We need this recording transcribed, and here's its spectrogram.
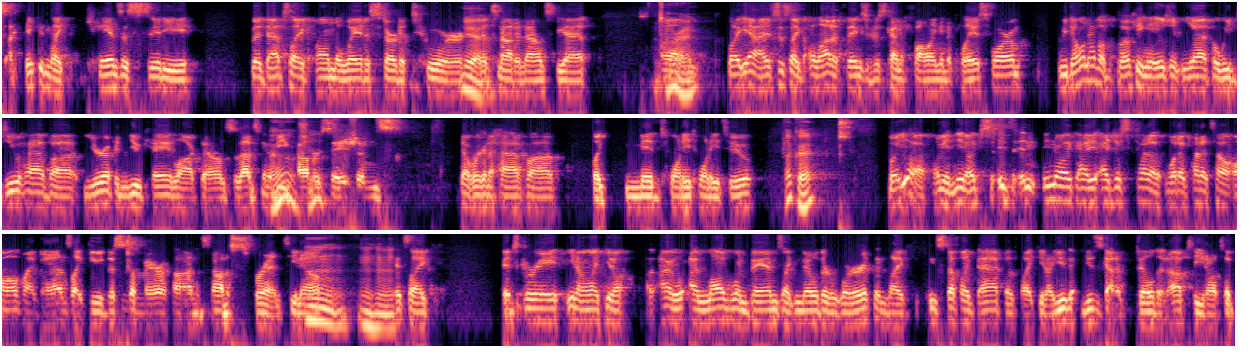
I think in like Kansas City, but that's like on the way to start a tour. Yeah. that's not announced yet. All Um, right. But yeah, it's just like a lot of things are just kind of falling into place for them. We don't have a booking agent yet, but we do have uh, Europe and UK lockdown, so that's going to Oh, be conversations that we're going to have uh, like mid 2022 Okay. but yeah, I mean, you know, it's it's and, you know, like I, I just kind of what I kind of tell all of my bands, like, dude, this is a marathon. It's not a sprint. You know, Mm, mhm. it's like it's great. You know, like you know, I I love when bands like know their worth and like and stuff like that. But like you know, you you just got to build it up So you know to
